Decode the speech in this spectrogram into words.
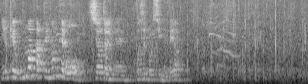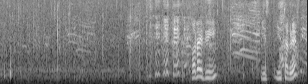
이렇게 운막 같은 형태로 지어져 있는 곳을 볼 수 있는데요. What are you doing? 인스타그램?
